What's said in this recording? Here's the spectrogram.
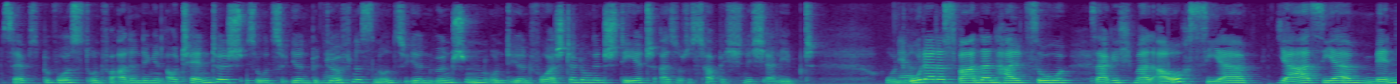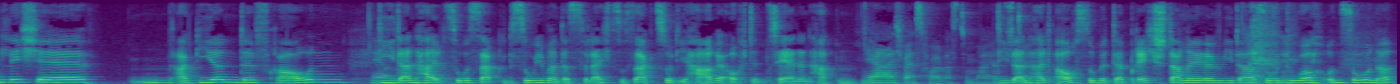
selbstbewusst und vor allen Dingen authentisch so zu ihren Bedürfnissen und zu ihren Wünschen und ihren Vorstellungen steht. Also das habe ich nicht erlebt. Und Ja. oder das waren dann halt so, sage ich mal, auch sehr, ja, sehr männliche agierende Frauen, Ja. die dann halt so sagt, so wie man das vielleicht so sagt, so die Haare auf den Zähnen hatten Ja, ich weiß voll, was du meinst. die dann halt auch so mit der Brechstange irgendwie da so durch und so, ne?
